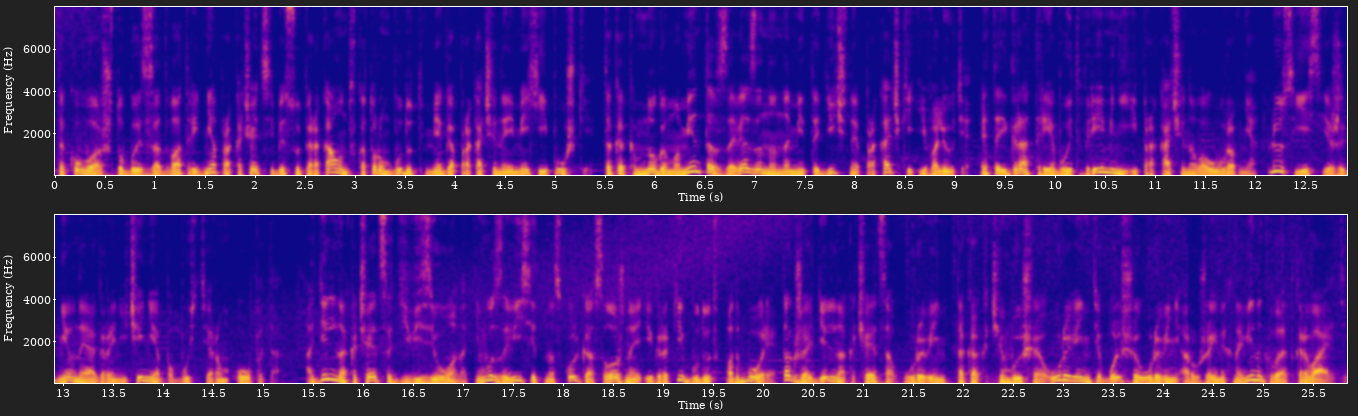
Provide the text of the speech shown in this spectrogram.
такого, чтобы за 2-3 дня прокачать себе супер аккаунт, в котором будут мега прокачанные мехи и пушки, так как много моментов завязано на методичной прокачке и валюте. Эта игра требует времени и прокачанного уровня, плюс есть ежедневные ограничения по бустерам опыта. Отдельно качается дивизион, от него зависит насколько сложные игроки будут в подборе. Также отдельно качается уровень, так как чем выше уровень, тем больше уровень оружейных новинок вы открываете.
